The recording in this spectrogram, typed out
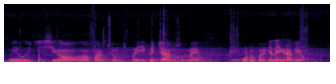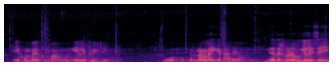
बैयाव एसे सिगाङाव पार्क दं बै गोजा नुहुरनायाव गथ'फोर गेलेग्रा बेयाव एखमबा एखमबा आंबो गेलेफैयोलै। गथ'फोर नांलायगोना बेयाव। गेदेरफोराबो गेलेजायो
